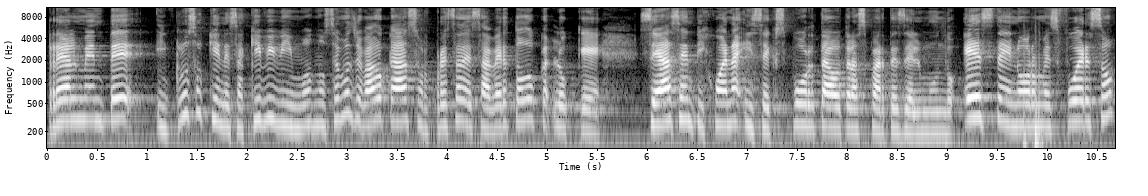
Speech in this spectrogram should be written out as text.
Realmente, incluso quienes aquí vivimos, nos hemos llevado cada sorpresa de saber todo lo que se hace en Tijuana y se exporta a otras partes del mundo. Este enorme esfuerzo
